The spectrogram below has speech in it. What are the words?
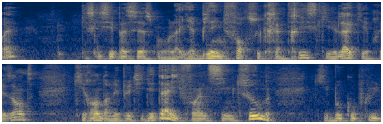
Ouais. Qu'est-ce qui s'est passé à ce moment-là? Il y a bien une force créatrice qui est là, qui est présente, qui rentre dans les petits détails. Il faut un tsimtsum qui est beaucoup plus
